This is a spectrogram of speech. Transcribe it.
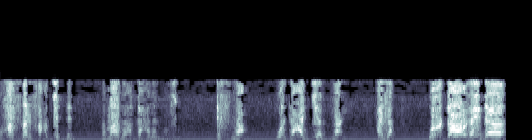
محصن صعب جدا. فماذا فعل المنصور؟ اسمع وتعجب معي. رجع واختار إحدى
